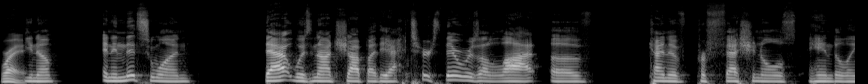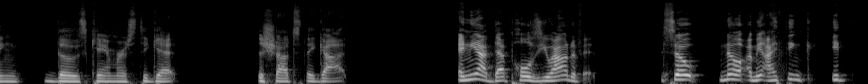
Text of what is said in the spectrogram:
Right. you know, and in this one, that was not shot by the actors. There was a lot of kind of professionals handling those cameras to get the shots they got, and yeah, that pulls you out of it. So no, I mean, I think it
